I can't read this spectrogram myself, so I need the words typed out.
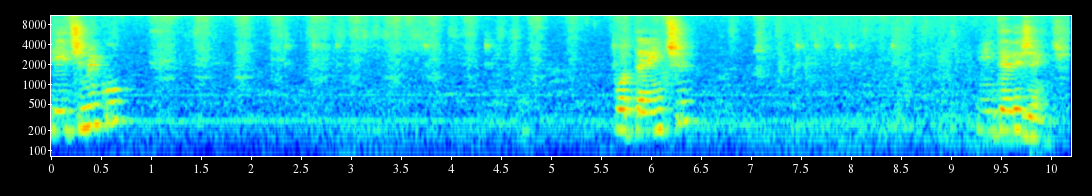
rítmico, potente inteligente.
